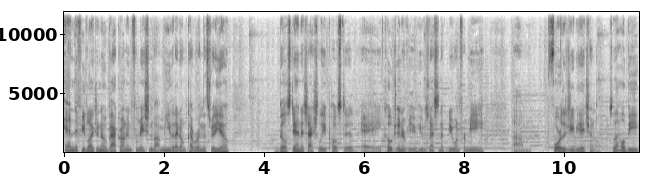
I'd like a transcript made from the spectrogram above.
And if you'd like to know background information about me that I don't cover in this video, Bill Standish actually posted a coach interview. He was nice enough to do one for me um, for the GBA channel. So that will be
